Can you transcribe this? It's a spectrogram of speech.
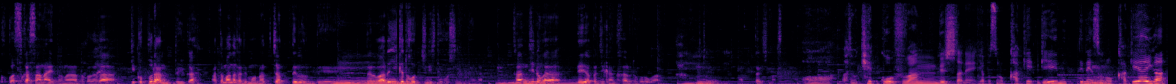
ここはすかさないとなとかが結構プランというか頭の中でもうなっちゃってるんでん。悪いけどこっちにしてほしいみたいな感じのがでやっぱ時間かかるところが、うん。あったりしますね。あーあでも結構不安でしたね。やっぱそのかけゲームってね、うん。その掛け合いが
